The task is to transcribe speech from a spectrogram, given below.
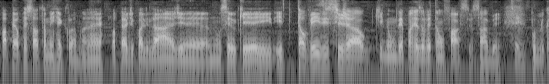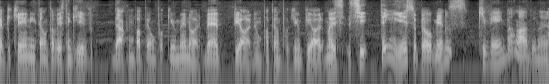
papel o pessoal também reclama, né? Papel de qualidade, é, não sei o que. E, e talvez isso seja algo que não dê pra resolver tão fácil, sabe? Sim. O público é pequeno, então talvez tenha que dar com um papel um pouquinho menor. É pior, né? Um papel um pouquinho pior. Mas se tem isso, pelo menos que venha embalado, né?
